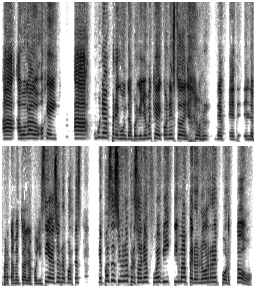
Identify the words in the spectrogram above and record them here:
Ah, abogado, ok, ah, una pregunta, porque yo me quedé con esto del, de- eh, del departamento de la policía, esos reportes. ¿Qué pasa si una persona fue víctima pero no reportó?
